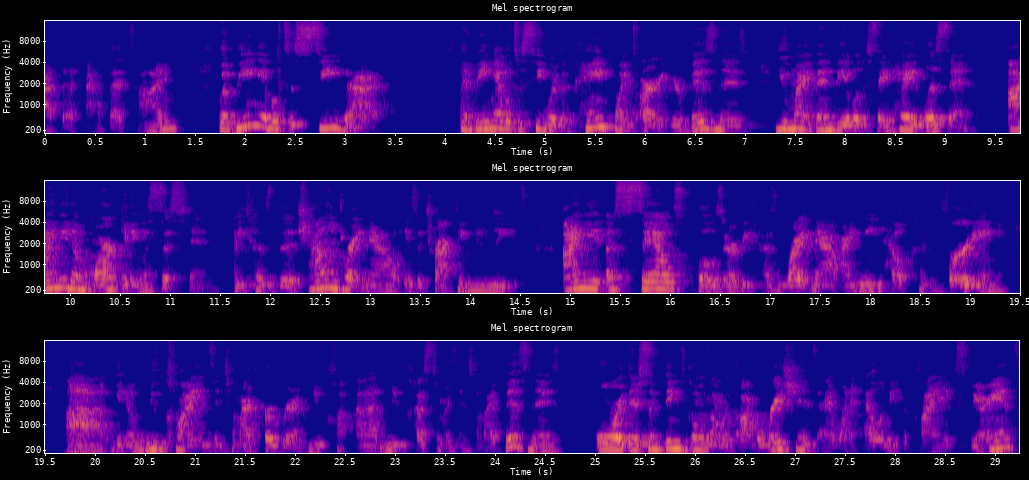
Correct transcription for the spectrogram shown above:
at that at that time. But being able to see that and being able to see where the pain points are in your business, you might then be able to say, hey, listen, I need a marketing assistant because the challenge right now is attracting new leads. I need a sales closer because right now I need help converting, uh, you know, new clients into my program, new uh, new customers into my business. Or there's some things going on with operations, and I want to elevate the client experience.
